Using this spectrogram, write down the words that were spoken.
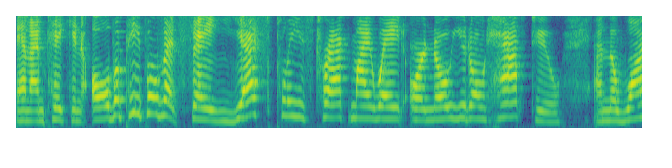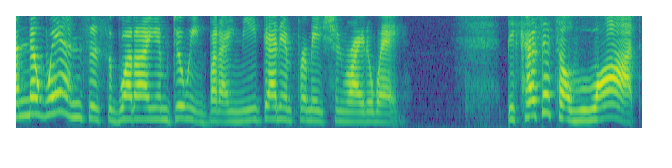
And I'm taking all the people that say, yes, please track my weight, or no, you don't have to. And the one that wins is what I am doing, but I need that information right away because it's a lot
